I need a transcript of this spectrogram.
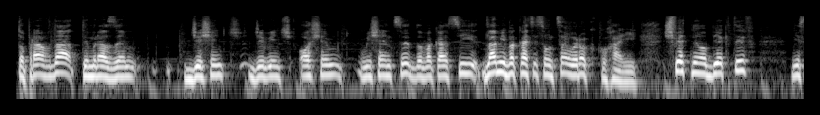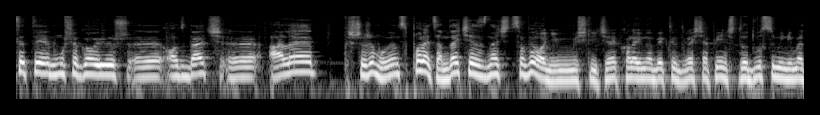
To prawda, tym razem 10, 9, 8 miesięcy do wakacji. Dla mnie wakacje są cały rok, kochani. Świetny obiektyw. Niestety muszę go już e, oddać, e, ale szczerze mówiąc polecam. Dajcie znać, co wy o nim myślicie. Kolejny obiektyw 25 do 200 mm.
